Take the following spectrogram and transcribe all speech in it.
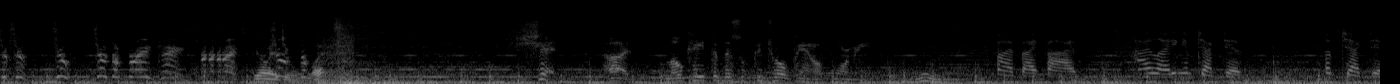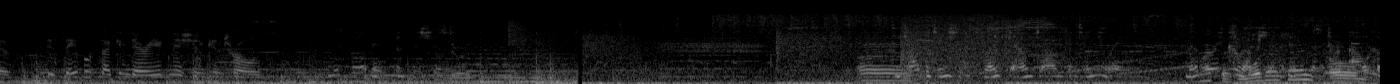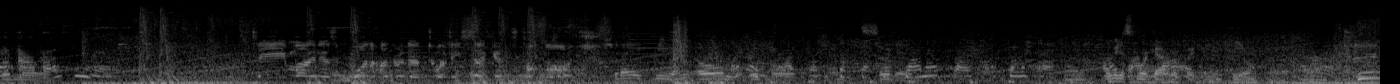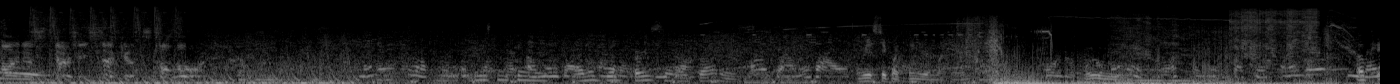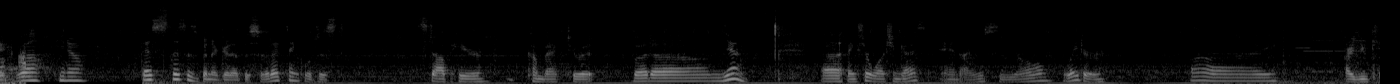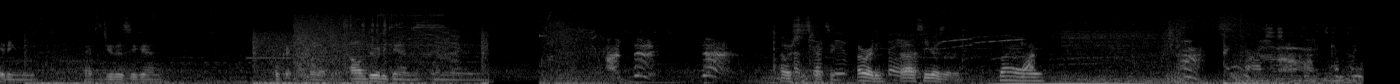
Shoot, shoot, shoot, shoot the brain cage. You want me to do what? Shit. HUD, locate the missile control panel for me. 5 by 5 Highlighting objective. Objective. Disable secondary ignition controls. Missile in Let's do it. Uh, Decapitation strike countdown continuing. Memory There's more collection bad guys? center Oh my Alpha good lord. Alpha minus 120 seconds to launch. should I be running? Oh my good lord. I'm so dead. Gamma Delta Delta. Let me just work out real quick and heal. Minus 30 seconds to launch. Please don't kill me. I'm a good person, I promise. I'm gonna stick my finger in my hand. Whoa. Okay, well, you know, this this has been a good episode. I think we'll just stop here, come back to it. But um, yeah, uh, thanks for watching, guys, and I will see y'all later. Bye. Are you kidding me? I have to do this again. Okay, whatever. I'll do it again, and then. I did it. Yeah. Oh, it's just cutscene. Objective Alrighty. Uh, see you guys later. Bye. Pre-launch complete.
